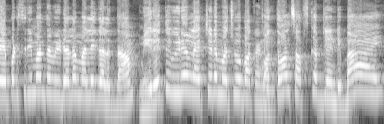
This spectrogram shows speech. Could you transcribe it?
రేపటి శ్రీమంత వీడియోలో మళ్ళీ కలుద్దాం. మీరైతే వీడియో లైక్ చేయడం మర్చిపోకండి. కొత్త వాళ్ళు సబ్స్క్రైబ్ చేయండి. Bye!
